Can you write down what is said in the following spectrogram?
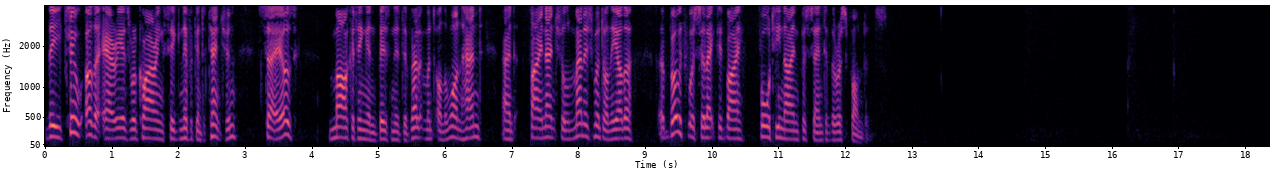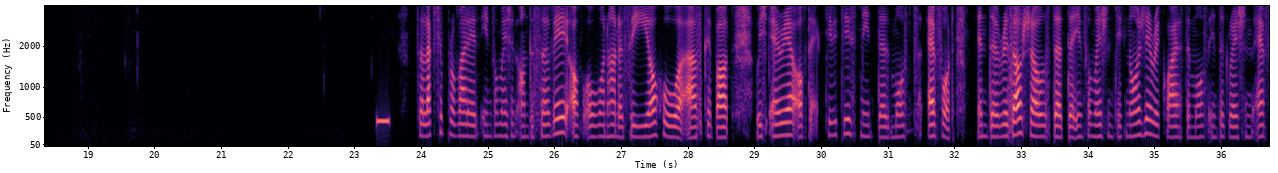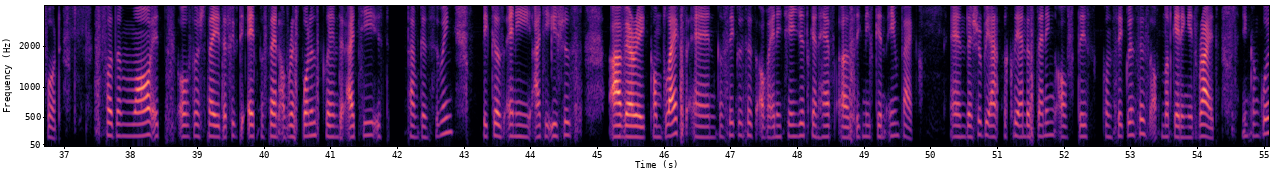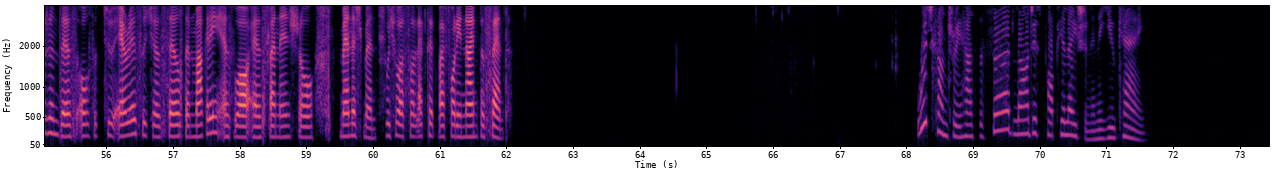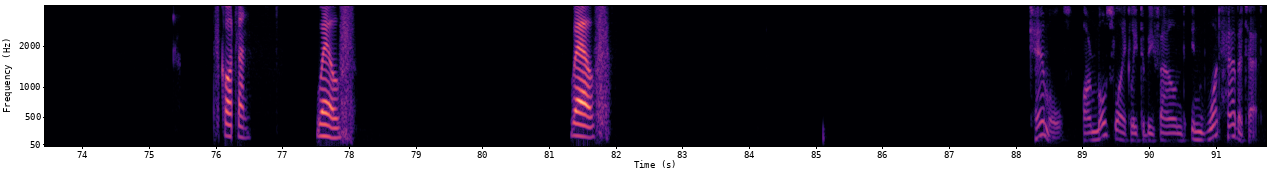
The two other areas requiring significant attention sales, marketing and business development on the one hand, and financial management on the other uh, both were selected by 49% of the respondents. The lecture provided information on the survey of over 100 CEOs who were asked about which area of the activities need the most effort, and the result shows that the information technology requires the most integration effort. Furthermore, it's also stated that 58% of respondents claim that IT is time consuming because any IT issues are very complex and consequences of any changes can have a significant impact and there should be a clear understanding of these consequences of not getting it right. In conclusion, there's also two areas which are sales and marketing as well as financial management, which was selected by 49%. Which country has the third largest population in the UK? Scotland. Wales. Wales. Camels are most likely to be found in what habitat?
